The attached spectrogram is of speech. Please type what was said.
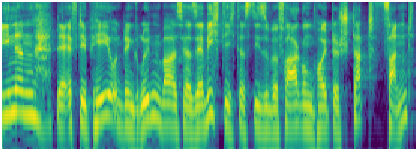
Ihnen, der FDP und den Grünen war es ja sehr wichtig, dass diese Befragung heute stattfand.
